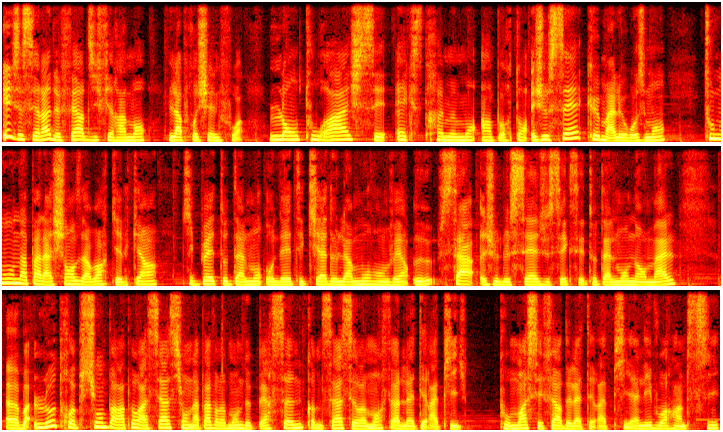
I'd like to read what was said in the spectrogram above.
et j'essaierai de faire différemment la prochaine fois. L'entourage, c'est extrêmement important. Et je sais que malheureusement, tout le monde n'a pas la chance d'avoir quelqu'un qui peut être totalement honnête et qui a de l'amour envers eux. Ça, je le sais, je sais que c'est totalement normal. Euh, bah, L'autre option par rapport à ça, si on n'a pas vraiment de personnes comme ça, c'est vraiment faire de la thérapie. Pour moi, c'est faire de la thérapie, aller voir un psy,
